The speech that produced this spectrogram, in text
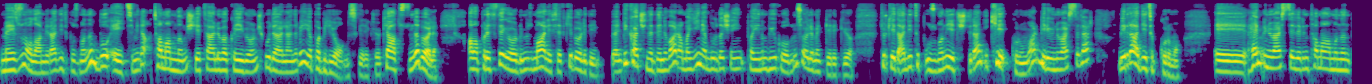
mezun olan bir adli tıp uzmanının bu eğitimini tamamlamış, yeterli vakayı görmüş, bu değerlendirmeyi yapabiliyor olması gerekiyor. Kağıt üstünde böyle. Ama pratikte gördüğümüz maalesef ki böyle değil. Yani birkaç nedeni var ama yine burada şeyin payının büyük olduğunu söylemek gerekiyor. Türkiye'de adli tıp uzmanı yetiştiren iki kurum var. Biri üniversiteler, biri de adli tıp kurumu. Ee, hem üniversitelerin tamamının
